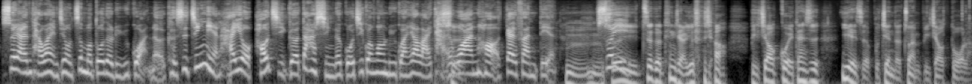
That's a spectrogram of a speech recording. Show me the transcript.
虽然台湾已经有这么多的旅馆了，可是今年还有好几个大型的国际观光旅馆要来台湾哈盖饭店，嗯嗯，所以，这个听起来就是叫比较贵，但是业者不见得赚比较多了，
